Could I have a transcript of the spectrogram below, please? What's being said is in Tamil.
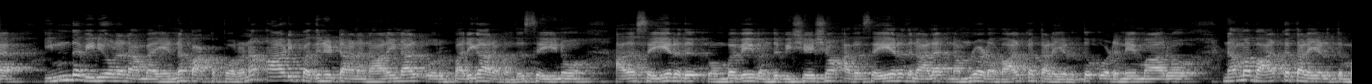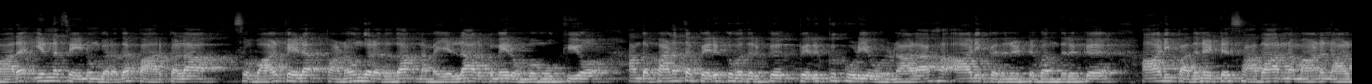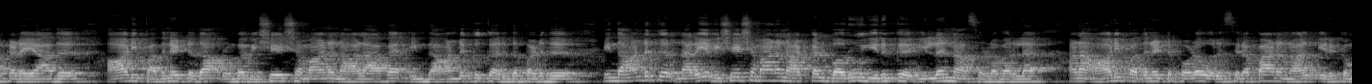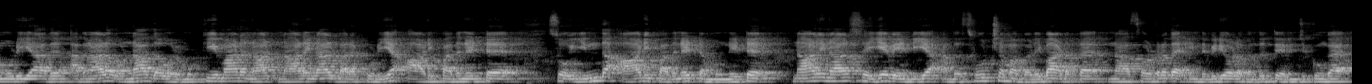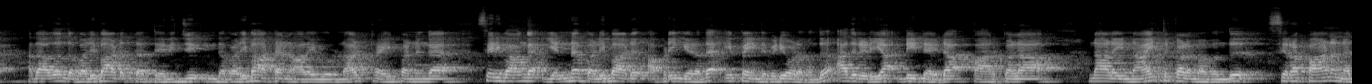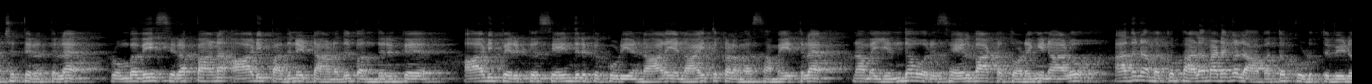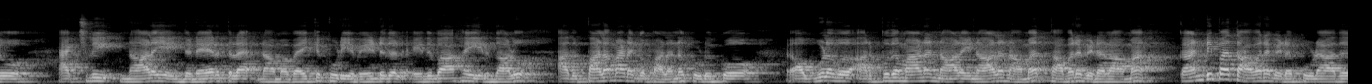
இந்த வீடியோவில் நாம் என்ன பார்க்க போகிறோன்னா ஆடி பதினெட்டான நாளை நாள் ஒரு பரிகாரம் வந்து செய்யணும். அதை செய்கிறது ரொம்பவே வந்து விசேஷம். அதை செய்கிறதுனால நம்மளோட வாழ்க்கை தலையெழுத்து உடனே மாறும். நம்ம வாழ்க்கை தலையெழுத்து மாற என்ன செய்யணுங்கிறத பார்க்கலாம். ஸோ வாழ்க்கையில் பணங்கிறது தான் நம்ம எல்லாருக்குமே ரொம்ப முக்கியம். அந்த பணத்தை பெருக்குவதற்கு பெருக்கக்கூடிய ஒரு நாளாக ஆடி பதினெட்டு வந்திருக்கு. ஆடி பதினெட்டு சாதாரணமான நாள் கிடையாது. ஆடி பதினெட்டு தான் ரொம்ப விசேஷமான நாளாக இந்த ஆண்டுக்கு கருதப்படுது. இந்த ஆண்டுக்கு நிறைய விசேஷமான நாட்கள் வரும் இருக்குது இல்லைன்னு நான் சொல்ல வரல. ஆனால் ஆடி பதினெட்டு போல ஒரு சிறப்பான நாள் இருக்க முடியாது. அதனால் ஒன்றாவது ஒரு முக்கியமான நாள் நாளை நாள் வரக்கூடிய ஆடி பதினெட்டு. ஸோ இந்த ஆடி பதினெட்டை முன்னிட்டு நாளை நாள் செய்ய வேண்டிய அந்த சூட்சம வழிபாடத்தை நான் சொல்கிறத இந்த வீடியோவில் வந்து தெரிஞ்சுக்குங்க. அதாவது அந்த வழிபாடத்தை தெரிஞ்சு இந்த வழிபாட்டை நாளை ஒரு நாள் ட்ரை பண்ணுங்கள் சரி வாங்க என்ன வழிபாடு அப்படிங்கிறத இப்போ இந்த வீடியோவில் வந்து அதிரடியாக டீட்டெயில்டாக பார்க்கலாம். நாளை ஞாயிற்றுக்கிழமை வந்து சிறப்பான நட்சத்திரத்தில் ரொம்பவே சிறப்பான ஆடி பதினெட்டானது வந்திருக்கு. ஆடிப்பெருக்கு சேர்ந்திருக்கக்கூடிய நாளைய ஞாயிற்றுக்கிழமை சமயத்தில் நாம் எந்த ஒரு செயல்பாட்டை தொடங்கினாலும் அது நமக்கு பல மடங்கு லாபத்தை கொடுத்து விடும் ஆக்சுவலி நாளைய இந்த நேரத்தில் நாம் வைக்கக்கூடிய வேண்டுதல் எதுவாக இருந்தாலும் அது பல மடங்கு பலனை கொடுக்கும். அவ்வளவு அற்புதமான நாளை நாளை நாம் தவற விடலாமா? கண்டிப்பாக தவற விடக்கூடாது.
